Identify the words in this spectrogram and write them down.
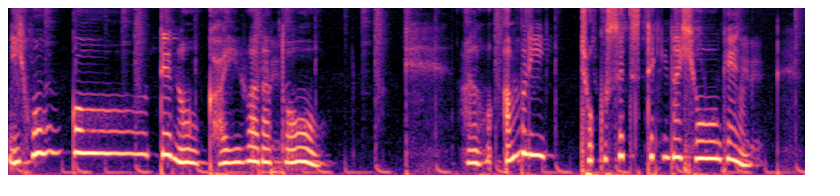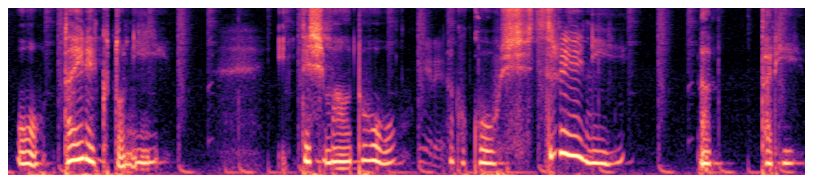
日本語での会話だと、あの、あんまり直接的な表現をダイレクトに言ってしまうと、なんかこう、失礼になったり、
